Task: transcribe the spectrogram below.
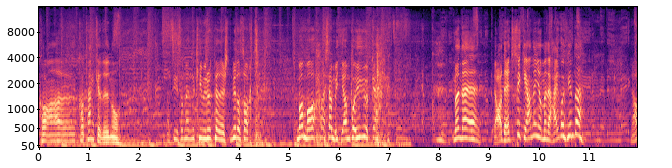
Hva, hva tenker du nå? Jeg sier som en Kim Ruud Pedersen ville sagt. Mamma, jeg kommer ikke hjem på ei uke. Men eh, Ja, det er et stykke igjen ennå, men det her går fint, det. Ja,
